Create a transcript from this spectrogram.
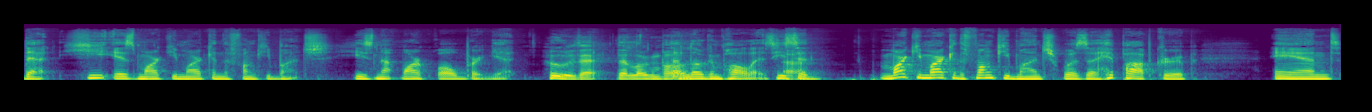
that he is Marky Mark in the Funky Bunch. He's not Mark Wahlberg yet who that that Logan Paul? that Logan Paul is. He uh. said Marky Mark and the Funky Bunch was a hip hop group and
